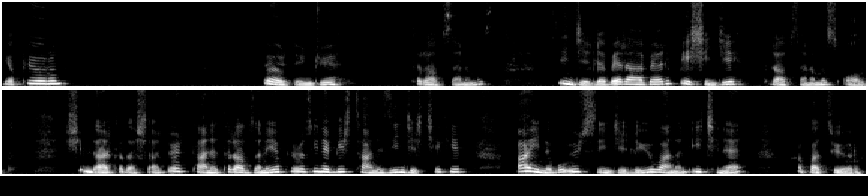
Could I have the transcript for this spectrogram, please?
yapıyorum dördüncü trabzanımız zincirle beraber beşinci trabzanımız oldu. Şimdi arkadaşlar dört tane trabzanı yapıyoruz. Yine bir tane zincir çekip aynı bu üç zincirli yuvanın içine kapatıyorum.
